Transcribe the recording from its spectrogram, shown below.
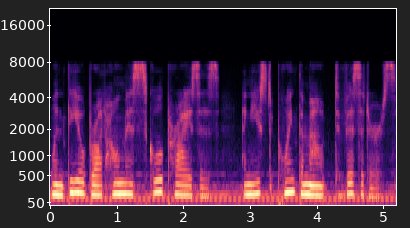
when Theo brought home his school prizes and used to point them out to visitors.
